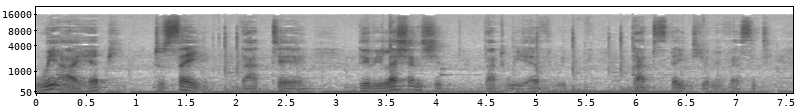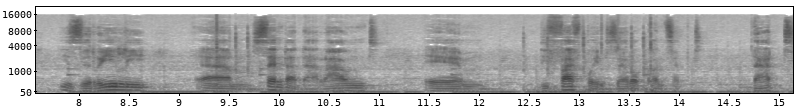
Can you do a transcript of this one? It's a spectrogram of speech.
we are happy to say that uh, the relationship that we have with that state university is really um, centered around um, the 5.0 concept that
